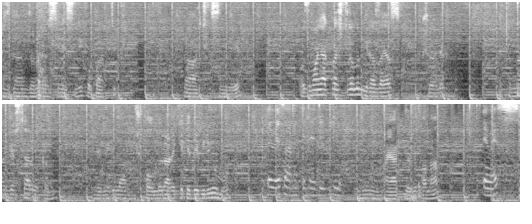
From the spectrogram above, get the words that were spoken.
Biz daha önce onun sinesini koparttık. Rahat çıksın diye. O zaman yaklaştıralım biraz Ayaz. Şöyle. Yakından göster bakalım. Neleri varmış. Kolları hareket edebiliyor mu? Evet hareket edebiliyor. Hmm, ayakları falan. Evet.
